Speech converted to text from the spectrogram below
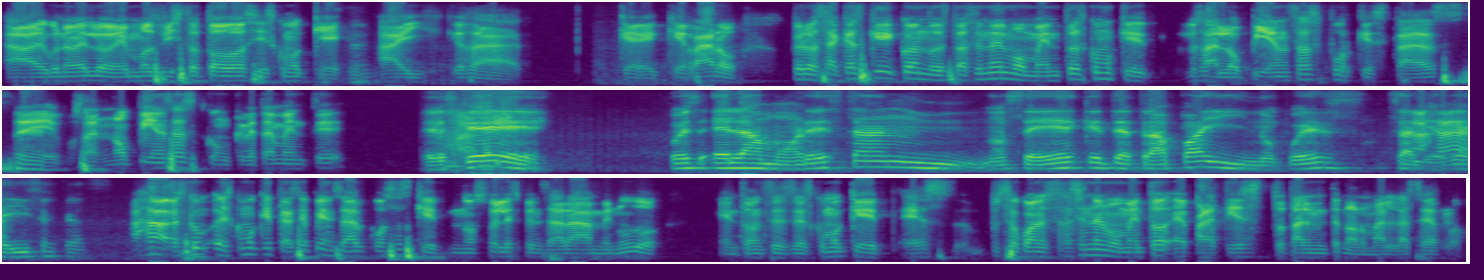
alguna vez lo hemos visto todos y es como que, ay, o sea, qué, qué raro. Pero sacas que cuando estás en el momento es como que, o sea, lo piensas porque estás, eh, o sea, no piensas concretamente. Es Ah. que, pues el amor es tan, no sé, que te atrapa y no puedes salir Ajá. de ahí, sacas. Ajá, es como, es como que te hace pensar cosas que no sueles pensar a menudo. Entonces es como que es, pues, cuando estás en el momento, eh, para ti es totalmente normal hacerlo.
